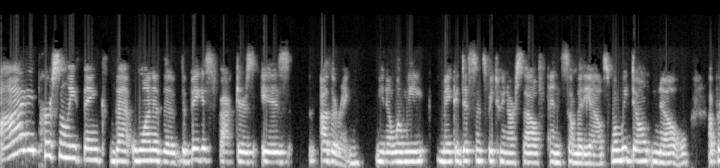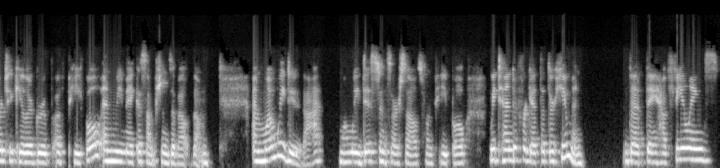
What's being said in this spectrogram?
I personally think that one of the, the biggest factors is othering you know when we make a distance between ourselves and somebody else when we don't know a particular group of people and we make assumptions about them. And when we do that when we distance ourselves from people we tend to forget that they're human that they have feelings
